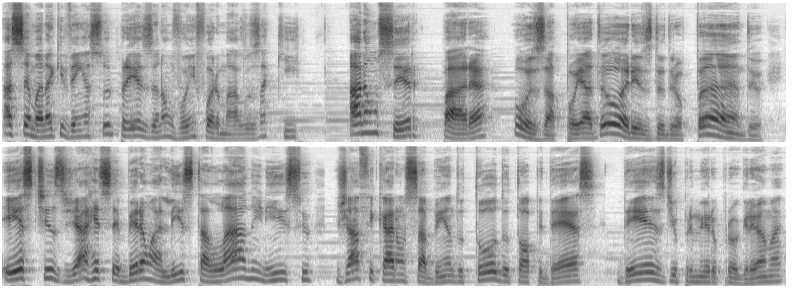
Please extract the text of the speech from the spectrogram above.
a semana que vem é surpresa, não vou informá-los aqui. A não ser para os apoiadores do Dropando, estes já receberam a lista lá no início, já ficaram sabendo todo o top 10 desde o primeiro programa,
